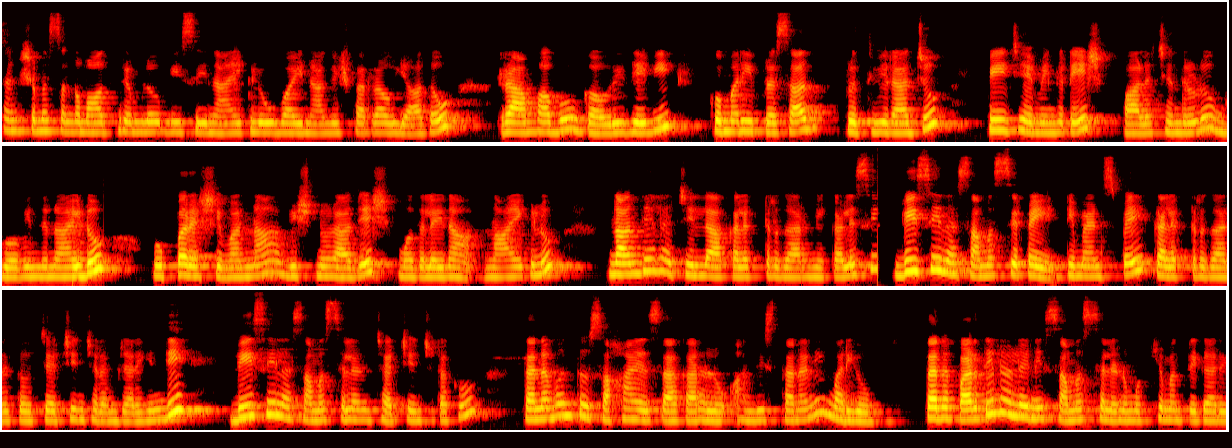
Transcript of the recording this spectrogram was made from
సంక్షేమ సంఘం ఆధ్వర్యంలో బీసీ నాయకులు వై నాగేశ్వరరావు యాదవ్ రాంబాబు గౌరీదేవి కుమరి ప్రసాద్ పృథ్వీరాజు పిజే వెంకటేష్ బాలచంద్రుడు గోవింద నాయుడు ఉప్పర శివన్న విష్ణు రాజేష్ మొదలైన నాయకులు నంద్యాల జిల్లా కలెక్టర్ గారిని కలిసి బీసీల సమస్యపై డిమాండ్స్ పై కలెక్టర్ గారితో చర్చించడం జరిగింది. బీసీల సమస్యలను చర్చించుటకు తన వంతు సహాయ సహకారాలు అందిస్తానని మరియు తన పరిధిలో లేని సమస్యలను ముఖ్యమంత్రి గారి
